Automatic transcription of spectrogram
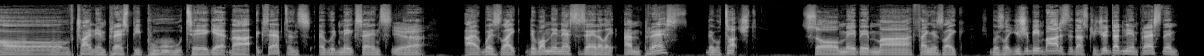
of trying to impress people to get that acceptance, it would make sense. Yeah. I was like, they weren't necessarily impressed, they were touched. So maybe my thing is like, was like, you should be embarrassed at this because you didn't impress them.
